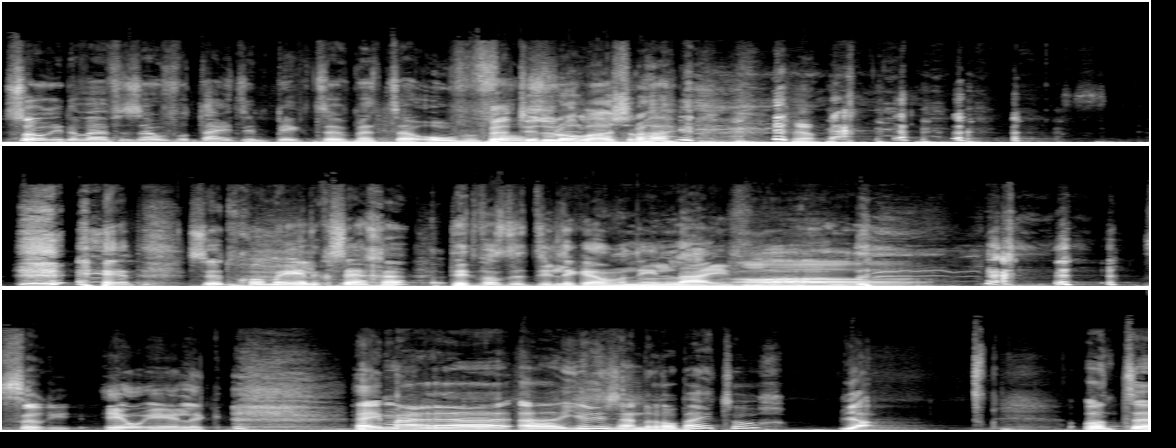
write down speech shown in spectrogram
Sorry dat we even zoveel tijd in pikten met uh, onvervalst. Bent u er nog, luisteraar? En zullen we het gewoon maar eerlijk zeggen? Dit was natuurlijk helemaal niet live, man. Ah. Sorry, heel eerlijk. hey, maar eh, eh, jullie zijn er al bij, toch? Ja, Want, eh,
